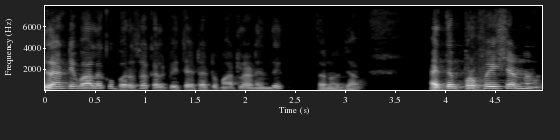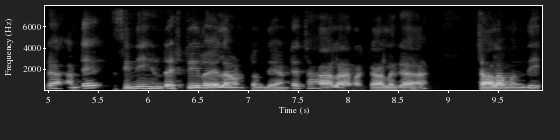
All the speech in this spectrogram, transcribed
ఇలాంటి వాళ్ళకు భరోసా కల్పించేటట్టు మాట్లాడింది తనుజ అయితే ప్రొఫెషనల్‌గా అంటే సినీ ఇండస్ట్రీలో ఎలా ఉంటుంది అంటే చాలా రకాలుగా చాలామంది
